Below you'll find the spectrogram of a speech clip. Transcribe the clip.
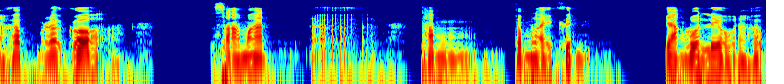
นะครับ แล้วก็สามารถทำกำไรขึ้นอย่างรวดเร็วนะครับ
